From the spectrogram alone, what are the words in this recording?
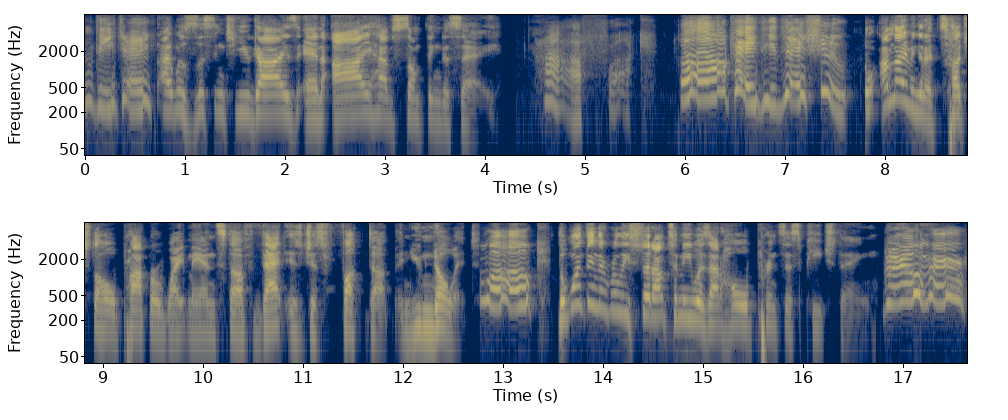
DJ. I was listening to you guys, and I have something to say. Ah, fuck. Oh, okay, DJ, shoot. Oh, I'm not even going to touch the whole proper white man stuff. That is just fucked up, and you know it. Woke. The one thing that really stood out to me was that whole Princess Peach thing. Groomer.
